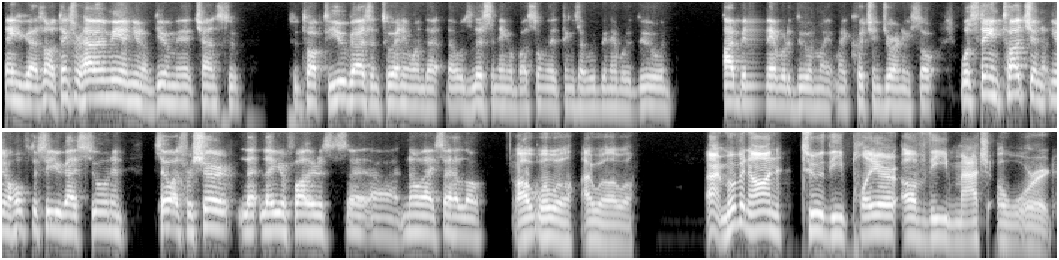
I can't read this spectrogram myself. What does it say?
Thank you guys. No, thanks for having me and you know giving me a chance to to talk to you guys and to anyone that, that was listening about some of the things that we've been able to do and I've been able to do in my, my coaching journey. So we'll stay in touch and you know hope to see you guys soon. And so as for sure, let, let your fathers uh, know I say hello. I will, will. I will. I will. All right, moving on to the player of the match award.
